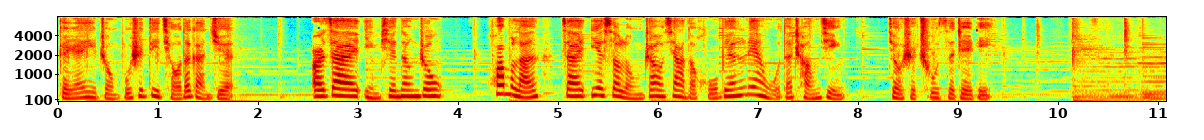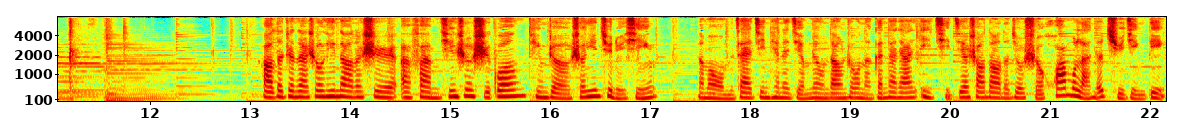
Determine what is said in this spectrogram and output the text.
给人一种不是地球的感觉。而在影片当中。花木兰在夜色笼罩下的湖边练舞的场景，就是出自这里。好的，正在收听到的是 FM 轻奢时光，听着声音去旅行。那么我们在今天的节目内容当中呢，跟大家一起介绍到的就是花木兰的取景地。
